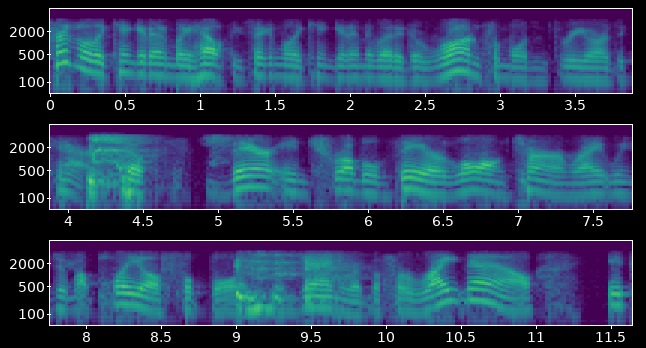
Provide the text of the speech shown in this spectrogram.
first of all they can't get anybody healthy. Second of all, they can't get anybody to run for more than three yards a carry. So they're in trouble there long term, right? When you talk about playoff football in January. But for right now, it's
